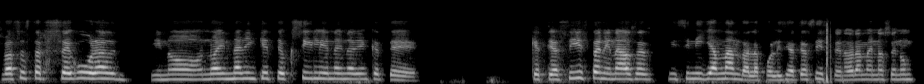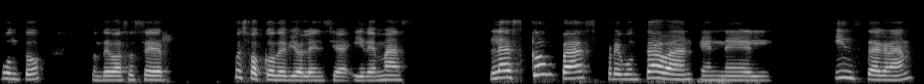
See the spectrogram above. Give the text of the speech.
vas a estar segura y no, no hay nadie que te auxilie, no hay nadie que te, que te asista ni nada, o sea, ni si ni llamando a la policía te asisten, ahora menos en un punto donde vas a ser pues foco de violencia y demás. Las compas preguntaban en el Instagram,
